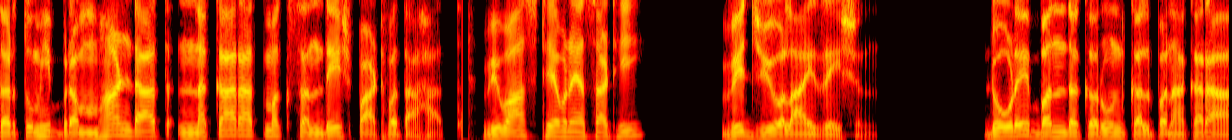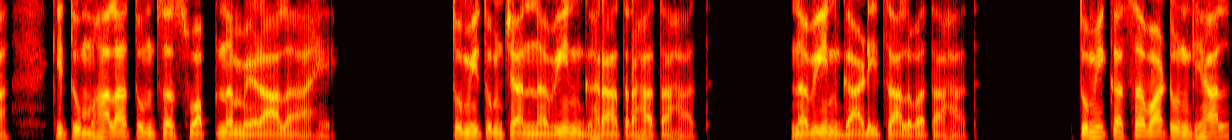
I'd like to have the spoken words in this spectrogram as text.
तर तुम्ही ब्रह्मांडात नकारात्मक संदेश पाठवत आहात. विवास ठेवण्यासाठी व्हिज्युअलायझेशन. डोळे बंद करून कल्पना करा की तुम्हाला तुमचं स्वप्न मिळालं आहे. तुम्ही तुमच्या नवीन घरात राहत आहात. नवीन गाडी चालवत आहात. तुम्ही कसं वाटून घ्याल?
